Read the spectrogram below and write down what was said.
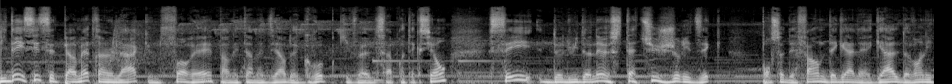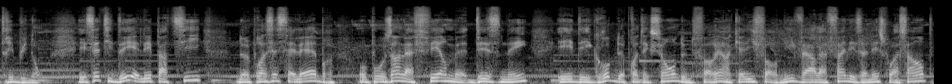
L'idée ici, c'est de permettre à un lac, une forêt, par l'intermédiaire de groupes qui veulent sa protection, c'est de lui donner un statut juridique pour se défendre d'égal à égal devant les tribunaux. Et cette idée, elle est partie d'un procès célèbre opposant la firme Disney et des groupes de protection d'une forêt en Californie vers la fin des années 60.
